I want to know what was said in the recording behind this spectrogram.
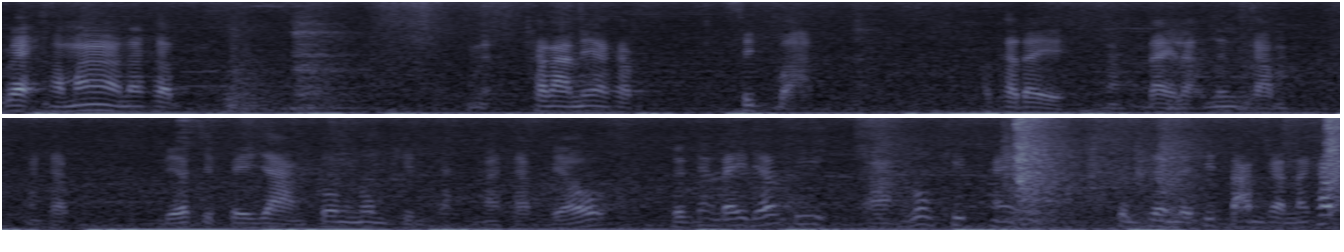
แวะพม่านะครับขนาดนี้ครับสิบบาท ถ้าได้นะได้ละหนึ่งกรัมนะครับ เดี๋ยวสิไปย่างต้มนมกินกันนะครับ เดี๋ยวเป็นยังไงเดี๋ยวที่อ่าโลกคลิปให้เพื่อนๆได้ติดตามกันนะครับ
